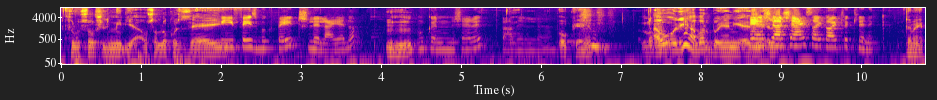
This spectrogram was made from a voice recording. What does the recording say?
through social media أوصل لكم إزاي؟ في Facebook page للعيادة. ممكن نشارك بعد ال okay. أو قوليها برضو يعني هي ال- psychiatric clinic تمام.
